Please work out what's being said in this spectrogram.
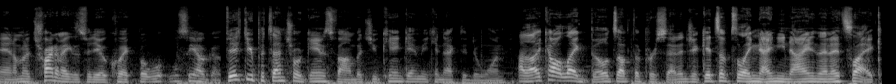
and I'm gonna try to make this video quick, but we'll, we'll, see how it goes. 50 potential games found, but you can't get me connected to one. I like how it like builds up the percentage. It gets up to like 99, and then it's like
